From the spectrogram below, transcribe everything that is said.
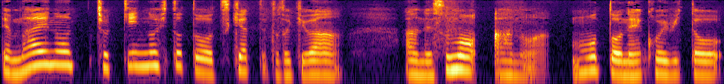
で前の直近の人と付き合ってた時はあのねそのあの元ね恋人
